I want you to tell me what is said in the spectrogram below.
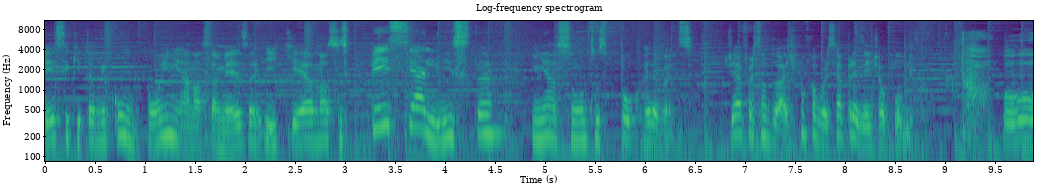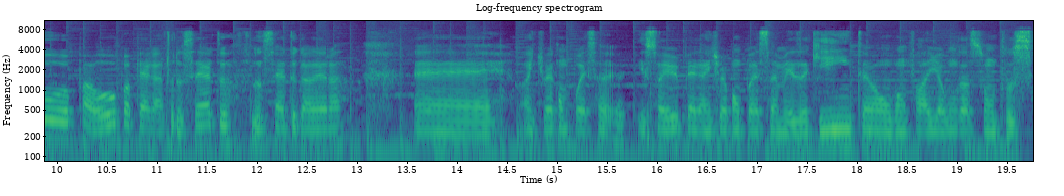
esse que também compõe a nossa mesa e que é o nosso especialista em assuntos pouco relevantes. Jefferson Duarte, por favor, se apresente ao público. Opa, opa, PH, tudo certo? Tudo certo, galera? É, a gente vai compor essa. Isso aí, PH, a gente vai compor essa mesa aqui, então vamos falar de alguns assuntos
